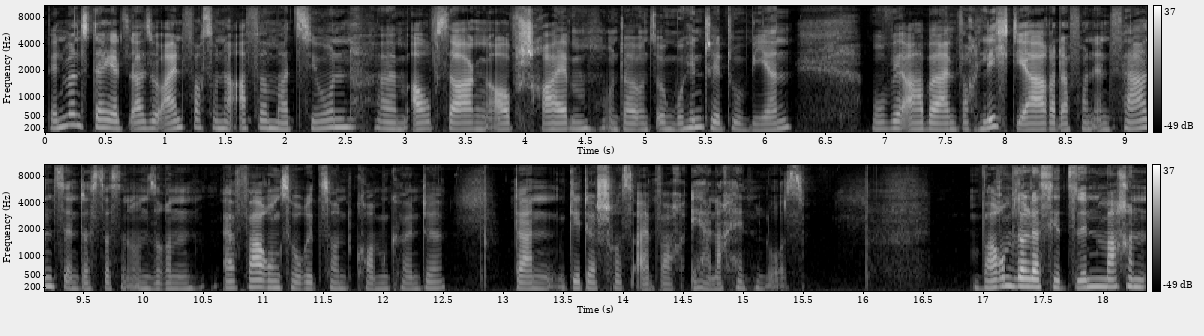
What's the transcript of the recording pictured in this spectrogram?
Wenn wir uns da jetzt also einfach so eine Affirmation ähm, aufsagen, aufschreiben und da uns irgendwo hin tätowieren, wo wir aber einfach Lichtjahre davon entfernt sind, dass das in unseren Erfahrungshorizont kommen könnte, dann geht der Schuss einfach eher nach hinten los. Warum soll das jetzt Sinn machen,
